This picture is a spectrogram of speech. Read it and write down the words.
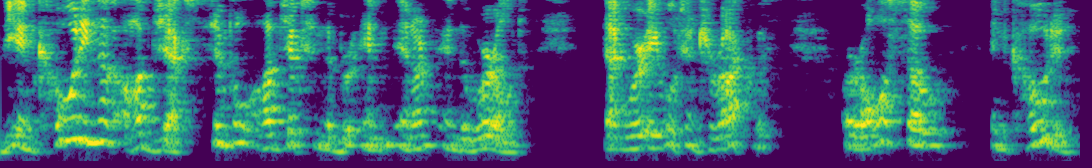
the encoding of objects, simple objects in the in, in, in the world that we're able to interact with, are also encoded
